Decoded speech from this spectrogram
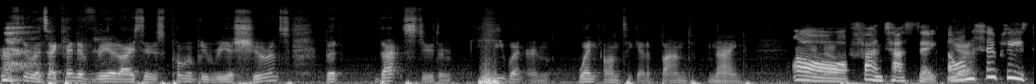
afterwards, I kind of realized it was probably reassurance. But that student, he went and went on to get a band nine. Oh, you know? fantastic! Oh, yeah. I'm so pleased.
